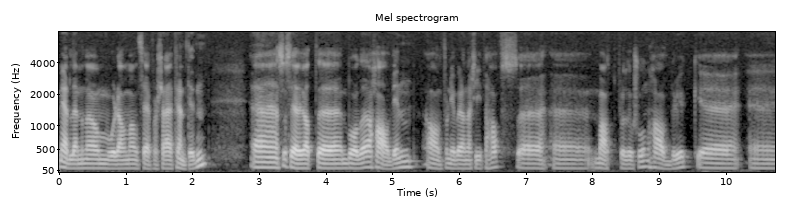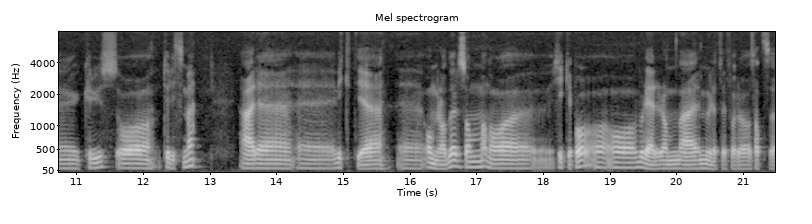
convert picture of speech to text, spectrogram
medlemmene om hvordan man ser for seg fremtiden, Eh, så ser vi at eh, både havvind, annen fornybar energi til havs, eh, matproduksjon, havbruk, cruise og turisme er viktige områder som man nå kikker på og vurderer om det er muligheter for å satse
